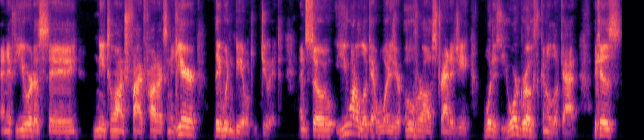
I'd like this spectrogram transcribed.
and if you were to say need to launch five products in a year, they wouldn't be able to do it. And so you want to look at what is your overall strategy what is your growth going to look at? Because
